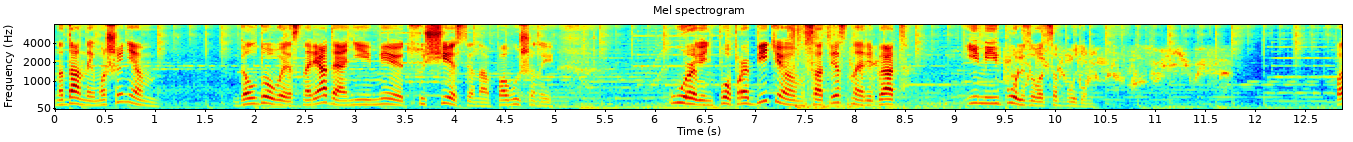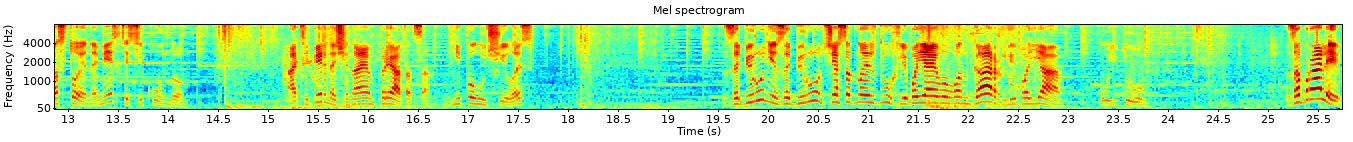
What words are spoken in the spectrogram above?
на данной машине голдовые снаряды, они имеют существенно повышенный уровень по пробитию. Соответственно, ребят, ими и пользоваться будем. Постой на месте секунду. А теперь начинаем прятаться. Не получилось. Заберу, не заберу. Сейчас одно из двух. Либо я его в ангар, либо я уйду. Забрали,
